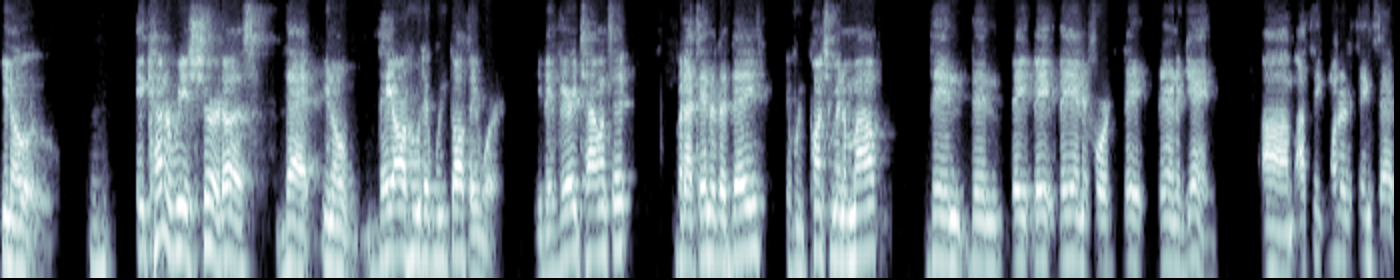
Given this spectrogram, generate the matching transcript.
you know it kind of reassured us that you know they are who that we thought they were. They're very talented, but at the end of the day, if we punch them in the mouth, then then they they they in it for they they're in the game. Um, I think one of the things that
